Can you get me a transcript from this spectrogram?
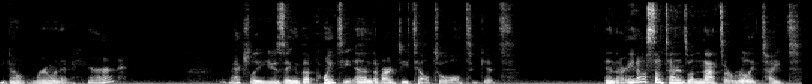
we don't ruin it here. I'm actually using the pointy end of our detail tool to get in there. You know, sometimes when knots are really tight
